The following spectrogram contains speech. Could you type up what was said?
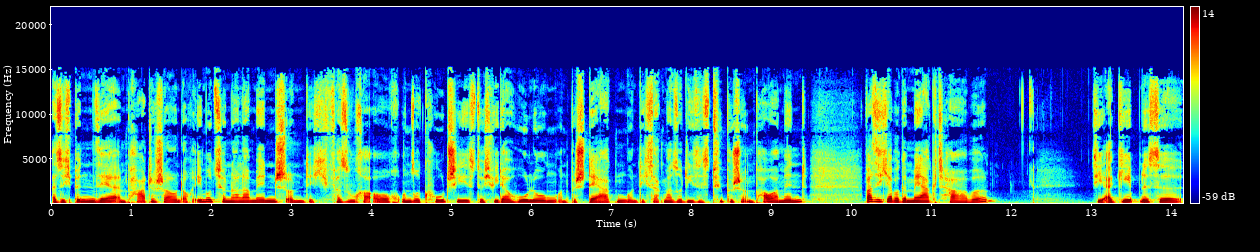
also ich bin ein sehr empathischer und auch emotionaler Mensch und ich versuche auch unsere Coaches durch Wiederholung und Bestärken und ich sag mal so dieses typische Empowerment. Was ich aber gemerkt habe, die Ergebnisse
